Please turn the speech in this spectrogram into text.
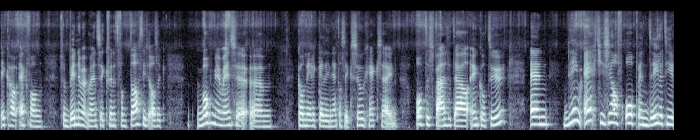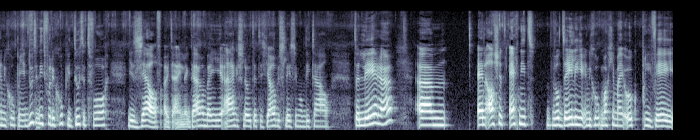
ik hou echt van verbinden met mensen. Ik vind het fantastisch als ik nog meer mensen ehm, kan leren kennen net als ik zo gek zijn op de Spaanse taal en cultuur. En neem echt jezelf op en deel het hier in de groep. En je doet het niet voor de groep, je doet het voor jezelf uiteindelijk. Daarom ben je hier aangesloten. Het is jouw beslissing om die taal te leren. Ehm, en als je het echt niet wilt delen hier in de groep, mag je mij ook privé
